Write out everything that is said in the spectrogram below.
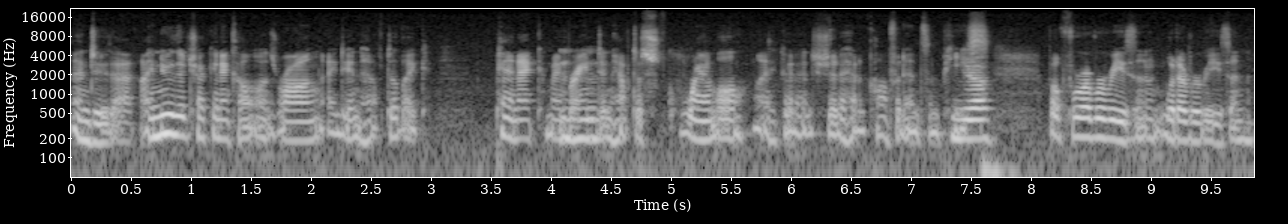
and do that. I knew the checking account was wrong. I didn't have to like panic. My brain Mhm. didn't have to scramble. I could should have had confidence and peace. Yeah. but for whatever reason whatever reason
